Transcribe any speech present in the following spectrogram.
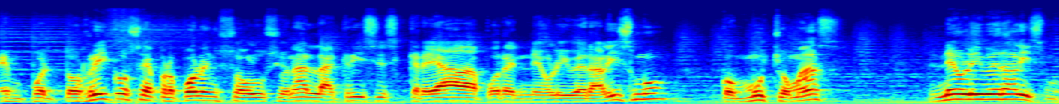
en Puerto Rico se proponen solucionar la crisis creada por el neoliberalismo con mucho más neoliberalismo.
